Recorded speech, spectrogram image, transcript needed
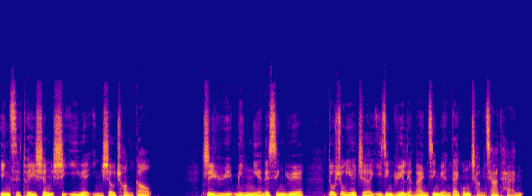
因此推升十一月营收创高。至于明年的新约，多数业者已经与两岸晶圆代工厂洽谈，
